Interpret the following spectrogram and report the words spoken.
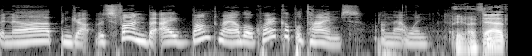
and up and drop. It's fun, but I bumped my elbow quite a couple times on that one. I, I think That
